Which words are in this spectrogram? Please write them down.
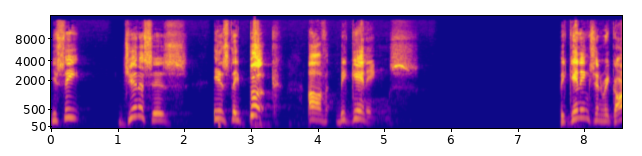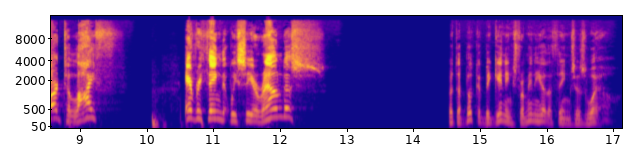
You see, Genesis is the book of beginnings. Beginnings in regard to life, everything that we see around us, but the book of beginnings for many other things as well,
